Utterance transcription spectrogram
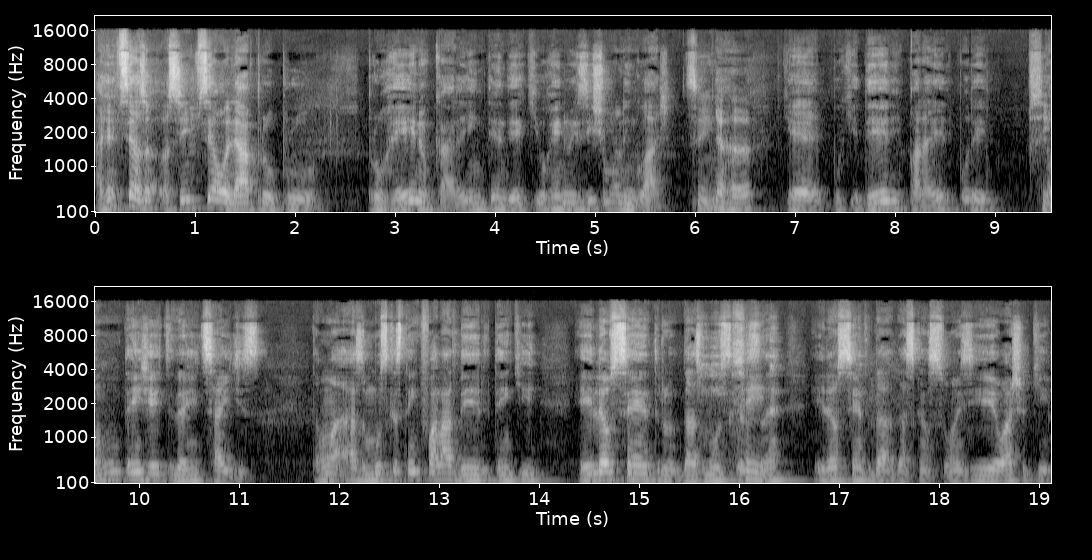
a gente precisa, precisa olhar pro, pro, pro reino, cara, e entender que o reino existe uma linguagem. Sim. Aham, Que é porque dele, para ele, por ele. sim. Então não tem jeito da gente sair disso. Então as músicas têm que falar dele, tem que. Ele é o centro das músicas, Sim. né? Ele é o centro da- das canções. E eu acho que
